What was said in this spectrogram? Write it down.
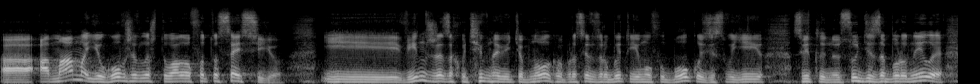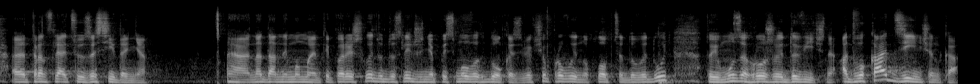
А, а мама його вже влаштувала фотосесію. І він вже захотів навіть обновок, попросив зробити йому футболку зі своєю світлиною. Судді заборонили е, трансляцію засідання. Е, На даний момент і перейшли до дослідження письмових доказів. Якщо провину хлопця доведуть, то йому загрожує довічне. Адвокат Зінченка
